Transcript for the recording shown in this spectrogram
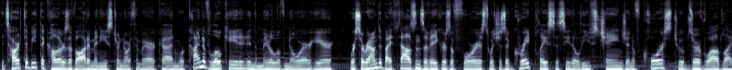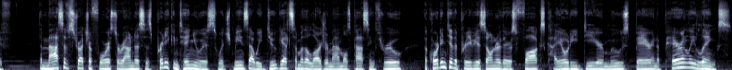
It's hard to beat the colors of autumn in eastern North America, and we're kind of located in the middle of nowhere here. We're surrounded by thousands of acres of forest, which is a great place to see the leaves change and, of course, to observe wildlife. The massive stretch of forest around us is pretty continuous, which means that we do get some of the larger mammals passing through. According to the previous owner, there's fox, coyote, deer, moose, bear, and apparently lynx.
